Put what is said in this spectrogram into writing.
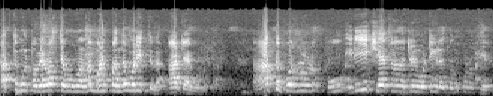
ಹತ್ತು ಮುಲ್ಪ ವ್ಯವಸ್ಥೆ ಹೂವನ್ನ ಮಣ್ಪಂದ ಒರಿತಿಲ್ಲ ಆ ಆಗೋದು ಆತ ಪೊರ್ಲುಡು ಪೂ ಇಡೀ ಕ್ಷೇತ್ರದ ಒಟ್ಟಿಗೆ ತಂದುಕೊಂಡು ತೀರು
